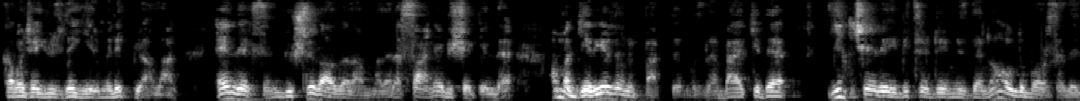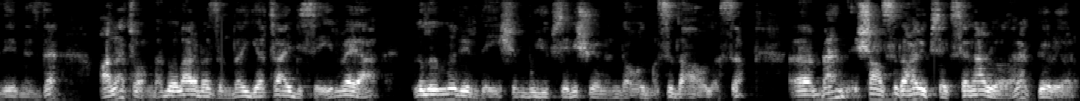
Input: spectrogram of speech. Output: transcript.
kabaca %20'lik bir alan endeksin güçlü dalgalanmalara sahne bir şekilde ama geriye dönüp baktığımızda belki de ilk çeyreği bitirdiğimizde ne oldu borsa dediğimizde anatomda dolar bazında yatay bir seyir veya ılımlı bir değişim bu yükseliş yönünde olması daha olası. Ee, ben şansı daha yüksek senaryo olarak görüyorum.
